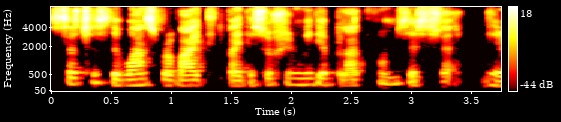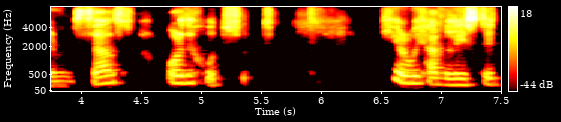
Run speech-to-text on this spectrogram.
such as the ones provided by the social media platforms uh, themselves or the Hootsuite. Here we have listed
